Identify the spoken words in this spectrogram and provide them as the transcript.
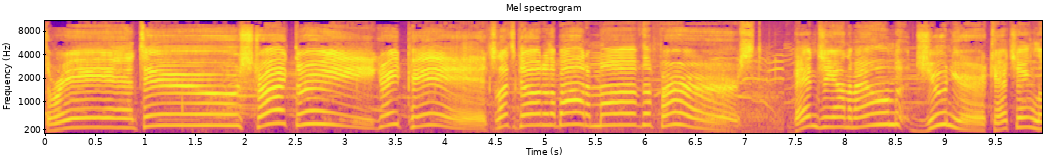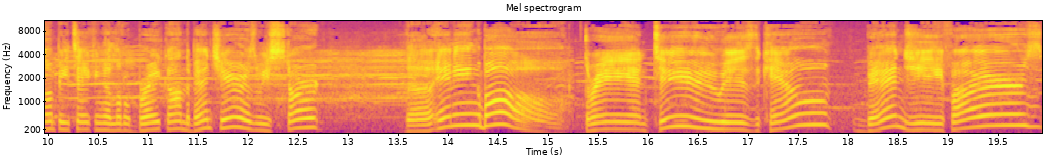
Three and two. Strike three. Great pitch. Let's go to the bottom of the first. Benji on the mound. Junior catching. Lumpy taking a little break on the bench here as we start the inning ball. Three and two is the count. Benji fires.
